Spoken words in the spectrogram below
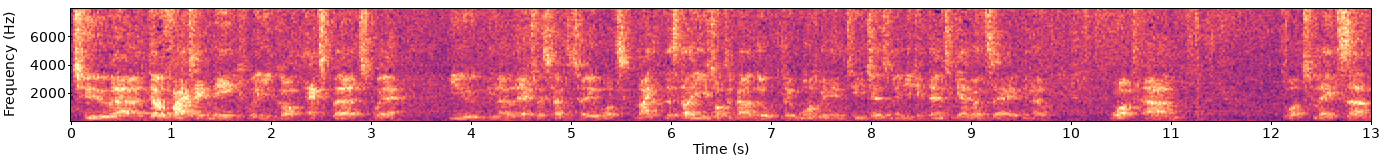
to uh, Delphi technique, where you've got experts, where you, you know, the experts help to tell you what's, like the study you talked about, the, the award-winning teachers, maybe you get them together and say, you know, what, um, what makes, um,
